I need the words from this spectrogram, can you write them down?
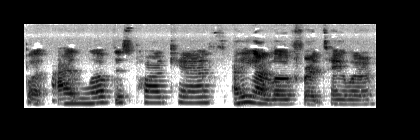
But I love this podcast. I think I love Fred Taylor.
